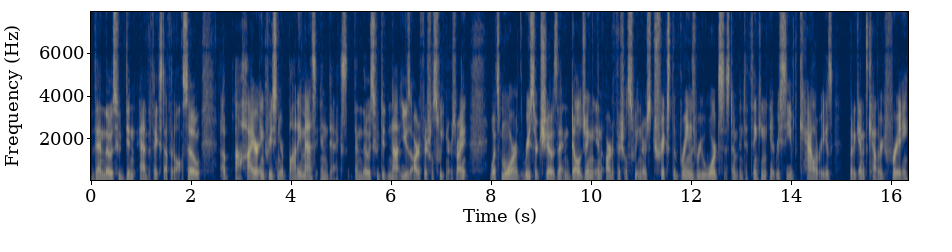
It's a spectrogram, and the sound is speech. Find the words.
than those who didn't add the fake stuff at all. So, a, a higher increase in your body mass index than those who did not use artificial sweeteners, right? What's more, research shows that indulging in artificial sweeteners tricks the brain's reward system into thinking it received calories, but again, it's calorie free.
